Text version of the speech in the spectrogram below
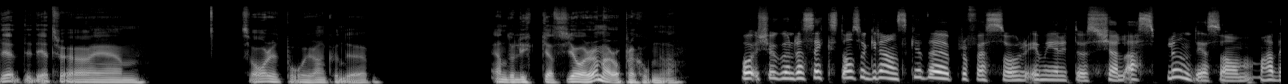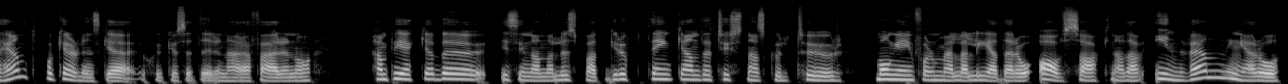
Det, det, det tror jag är svaret på hur han kunde ändå lyckas göra de här operationerna. Och 2016 så granskade professor emeritus Kjell Asplund det som hade hänt på Karolinska sjukhuset i den här affären. Och han pekade i sin analys på att grupptänkande, tystnadskultur, många informella ledare och avsaknad av invändningar och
